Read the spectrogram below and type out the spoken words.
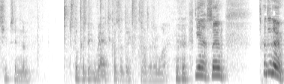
chips in them. Just look a bit red because of the. I don't know why. yeah. So I don't know.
